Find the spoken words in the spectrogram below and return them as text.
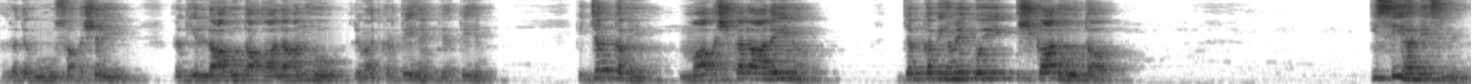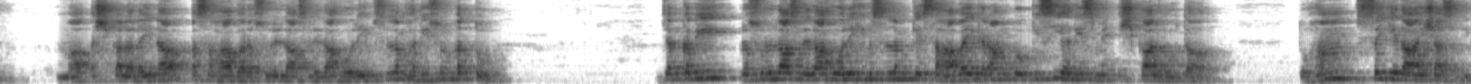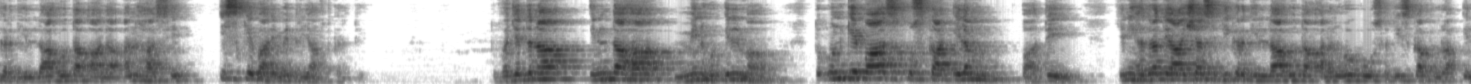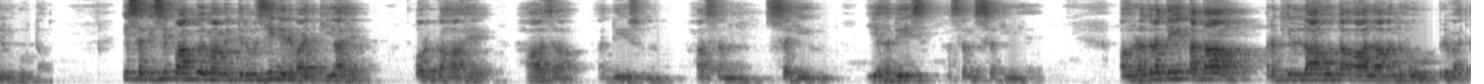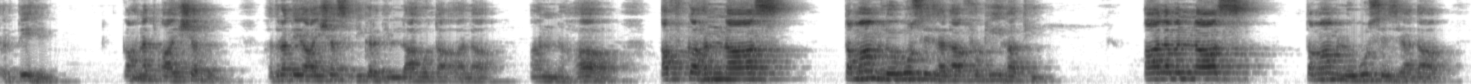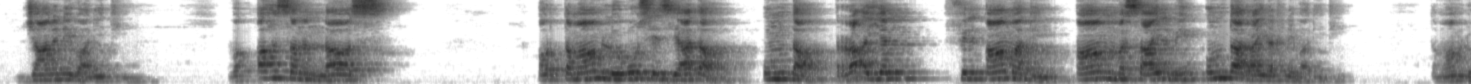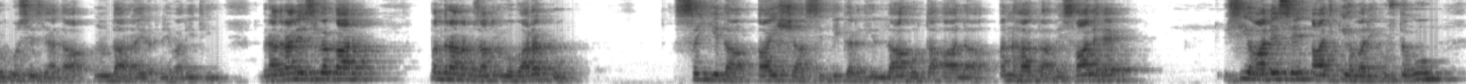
हज़रत अबू मूसा अशरी रदी अल्लाह तहो रिवायत करते हैं, कहते हैं कि जब कभी मा अशकल अलैना, जब कभी हमें कोई इश्काल होता, किसी हदीस में मा अशकल अलैना असहाब रसूलुल्लाह सल्लल्लाहु अलैहि वसल्लम जब कभी रसूलुल्लाह सल्लल्लाहु के सहाबा कराम को किसी हदीस में इश्काल होता तो हम सैयद आयशा सदी कर दी अल्लाह तहा से इसके बारे में दरियाफ्त करते। तो वजदना इंदहा मिन इल्मा तो उनके पास उसका इलम पाते। यानी हज़रत आयशा सिद्दीक रदी अल्लाह तु को उस हदीस का पूरा इल्म होता। इस हदीस पाक को इमाम तिरमजी ने रिवायत किया है और कहा है, हाजा हदीस हसन सही ये हदीस हसन सही है। और हज़रत अता रदी अल्लाह तु रिवायत करते हैं, कानत आयशत हज़रत आयशा सिद्दीक तहा अफ़कहन्नास, तमाम लोगों से ज़्यादा फ़कीहा थी। आलमन्नास, तमाम लोगों से ज़्यादा जानने वाली थी। वह अहसनन्नास, और तमाम लोगों से ज़्यादा उम्दा रायन फिल आमती, आम मसाइल में उम्दा राय रखने वाली थी। तमाम लोगों से ज़्यादा उमदा राय रखने वाली थी। बरदरान जीवाकार पंद्रह रमज़ान मुबारक को सैदा आयशा सिद्दीक रदी अल्लाह तहा का विसाल है। इसी हवाले से आज की हमारी गुफ्तु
